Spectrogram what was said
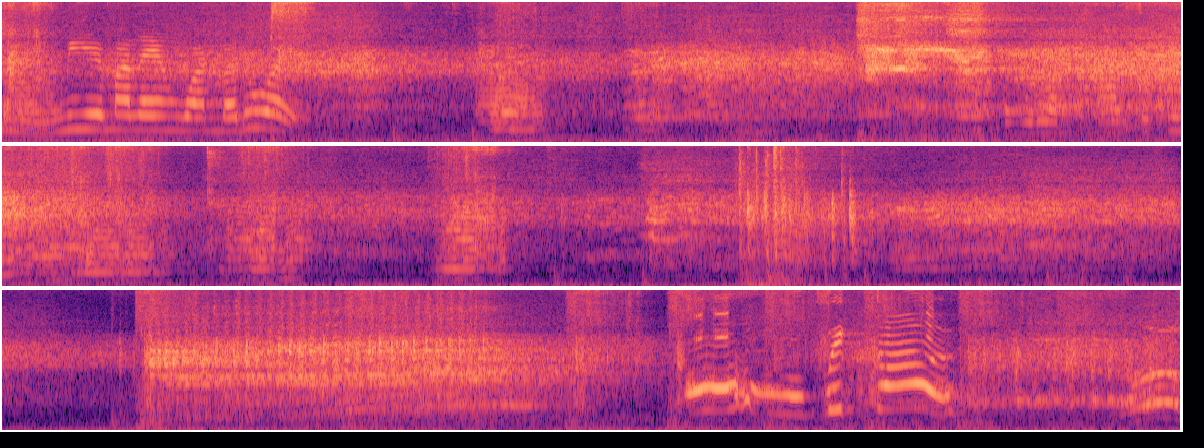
อืมมีแมลงวันมาด้วย โอ้ลำคาญสกิปโอ้โหฟิกเกอร์เออ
